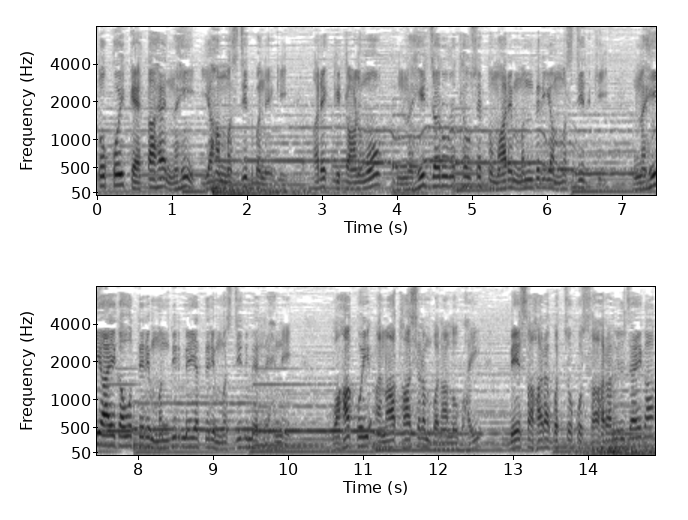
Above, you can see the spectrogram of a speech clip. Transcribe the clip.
तो कोई कहता है, नहीं, यहाँ मस्जिद बनेगी। अरे कीटाणुओं, नहीं ज़रूरत है उसे तुम्हारे मंदिर या मस्जिद की। नहीं आएगा वो तेरे मंदिर में या तेरे मस्जिद में रहने। वहाँ कोई अनाथ आश्रम बना लो भाई। बेसहारा बच्चों को सहारा मिल जाएगा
